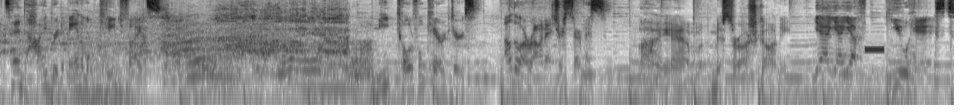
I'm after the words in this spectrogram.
attend hybrid animal cage fights, meet colorful characters. Aldoaran at your service. I am Mr. Ashkani. Yeah, yeah, yeah, f- you, Hicks.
